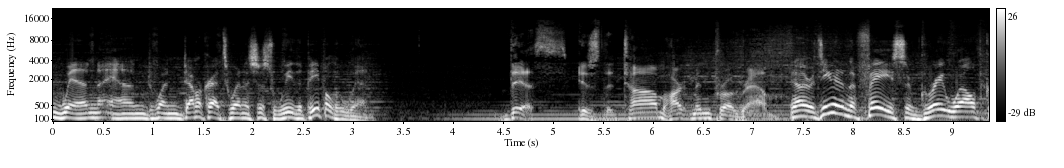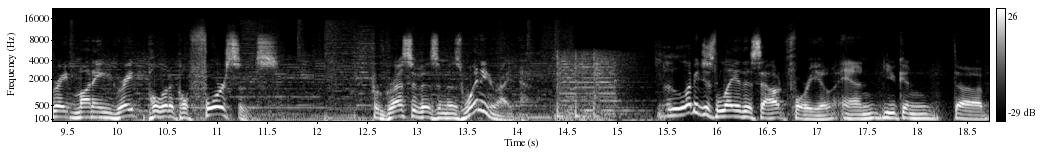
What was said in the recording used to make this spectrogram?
win, and when Democrats win, it's just we, the people, who win. This is the Thom Hartmann Program. In other words, even in the face of great wealth, great money, great political forces, progressivism is winning right now. Let me just lay this out for you, and you can, uh,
